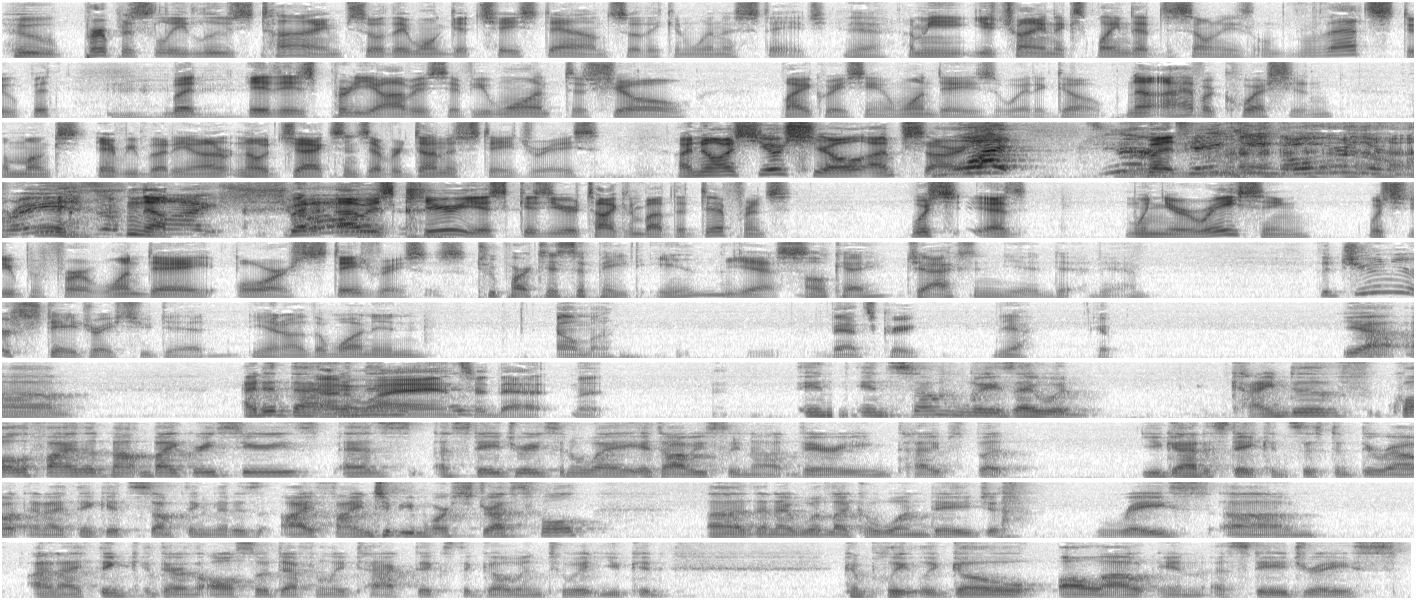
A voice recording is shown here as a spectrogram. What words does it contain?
who purposely lose time so they won't get chased down so they can win a stage. Yeah. I mean, you try and explain that to somebody, well, that's stupid. Mm-hmm. But it is pretty obvious if you want to show bike racing in one day is the way to go. Now, I have a question amongst everybody. and I don't know if Jackson's ever done a stage race. I know it's your show. I'm sorry. What? You're But- taking over the reins of No, my show. But I was curious because you were talking about the difference. Which, as when you're racing, which do you prefer, one day or stage races? to participate in. Yes. Okay, Jackson. You, d- d- the junior stage race you did, you know, the one in Elma, Vance Creek. yeah. Yep. Yeah, um, I did that. I don't and know why I then answered that, but In in some ways, I would kind of qualify the mountain bike race series as a stage race in a way. It's obviously not varying types, but you got to stay consistent throughout. And I think it's something that is I find to be more stressful uh, than I would like a one day just race. Um, and I think there are also definitely tactics that go into it. You could completely go all out in a stage race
